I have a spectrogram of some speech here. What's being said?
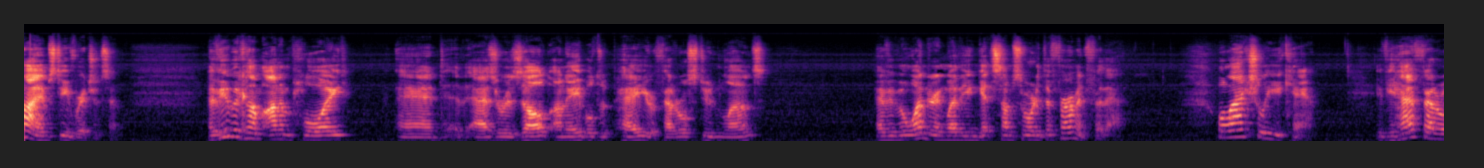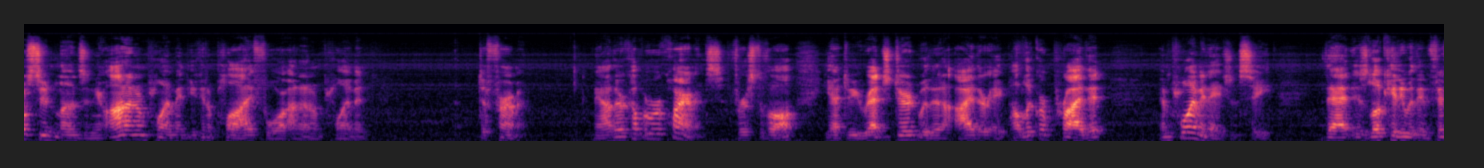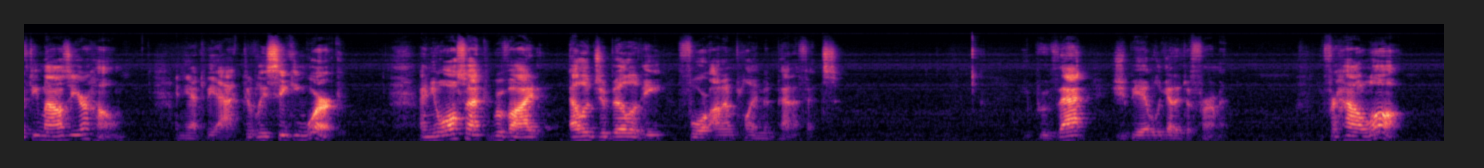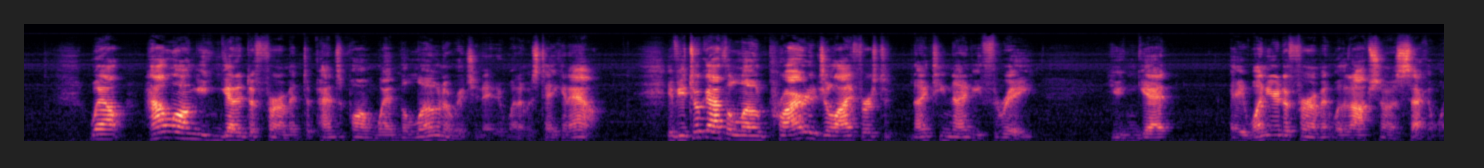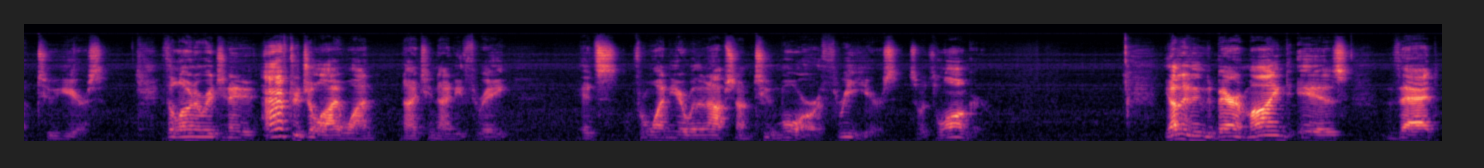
Hi, I'm Steve Richardson. Have you become unemployed and as a result unable to pay your federal student loans? Have you been wondering whether you can get some sort of deferment for that? Well, actually you can. If you have federal student loans and you're on unemployment, you can apply for an unemployment deferment. Now, there are a couple of requirements. First of all, you have to be registered with either a public or private employment agency that is located within 50 miles of your home and you have to be actively seeking work. And you also have to provide eligibility for unemployment benefits. You prove that, you should be able to get a deferment. For how long? Well, how long you can get a deferment depends upon when the loan originated, when it was taken out. If you took out the loan prior to July 1st of 1993, you can get a one-year deferment with an option on a second one, two years. If the loan originated after July 1, 1993, it's for one year with an option on two more, or three years, so it's longer. The other thing to bear in mind is that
